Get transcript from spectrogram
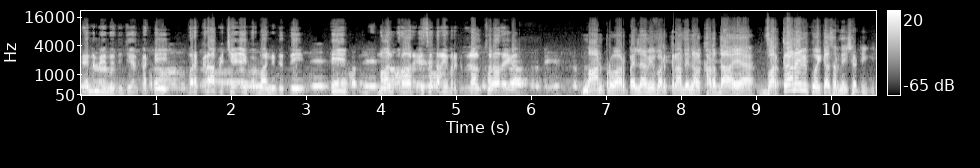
3 ਮਹੀਨੇ ਦੀ ਜੇਲ੍ਹ ਕੱਟੀ ਵਰਕਰਾਂ ਪਿੱਛੇ ਇਹ ਕੁਰਬਾਨੀ ਦਿੱਤੀ ਕਿ ਮਾਨ ਪਰਿਵਾਰ ਇਸੇ ਤਰ੍ਹਾਂ ਹੀ ਵਰਕਰਾਂ ਨਾਲ ਖੜਾ ਰਹੇਗਾ? ਮਾਨ ਪਰਿਵਾਰ ਪਹਿਲਾਂ ਵੀ ਵਰਕਰਾਂ ਦੇ ਨਾਲ ਖੜਦਾ ਆਇਆ ਹੈ। ਵਰਕਰਾਂ ਨੇ ਵੀ ਕੋਈ ਕਸਰ ਨਹੀਂ ਛੱਡੀਗੀ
